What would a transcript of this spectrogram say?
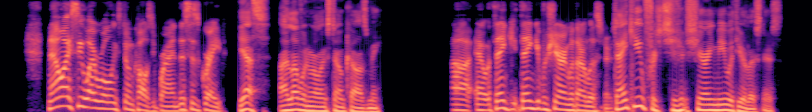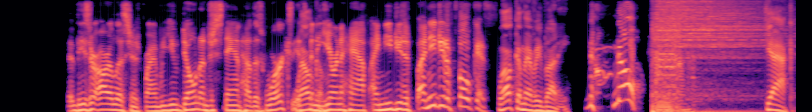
now I see why Rolling Stone calls you, Brian. This is great. Yes. I love when Rolling Stone calls me. Uh, thank you, thank you for sharing with our listeners. Thank you for sh- sharing me with your listeners. These are our listeners, Brian. You don't understand how this works. It's Welcome. been a year and a half. I need you to. I need you to focus. Welcome, everybody. No, no. Jack,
